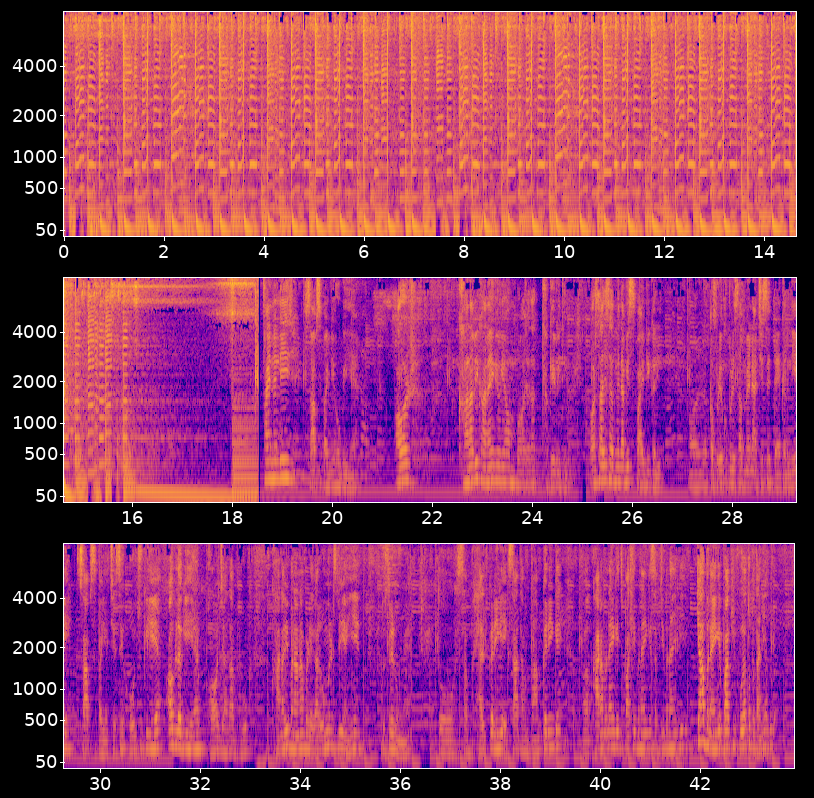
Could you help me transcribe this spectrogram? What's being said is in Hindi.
फाइनली साफ़ सफ़ाई भी हो गई है। और खाना भी खाना है क्योंकि हम बहुत ज़्यादा थके भी थे। और साथ ही साथ मैंने अभी सफ़ाई भी करी। और कपड़े कुपड़े सब मैंने अच्छे से तय कर लिए। साफ़ सफ़ाई अच्छे से हो चुकी है। अब लगी है बहुत ज़्यादा भूख। खाना भी बनाना पड़ेगा। रूममेट्स भी यहीं हैं, दूसरे रूम में। तो सब हेल्प करेंगे, एक साथ हम काम करेंगे। खाना बनाएँगे, चपाती बनाएँगे, सब्ज़ी बनाएँगे। क्या बनाएँगे? बाकी पूरा तो पता नहीं। अब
